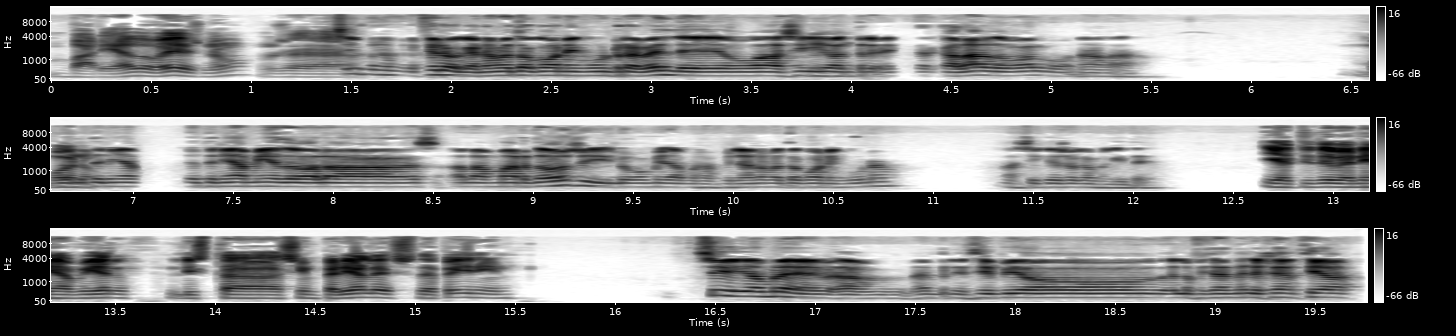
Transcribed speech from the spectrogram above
variado es, ¿no? O sea, Sí, pero me refiero que no me tocó ningún rebelde o así entre- intercalado o algo, nada. Yo bueno, le tenía, le tenía miedo a las, a las Mar 2 y luego, mira, pues al final no me tocó ninguna. Así que eso que me quité. ¿y a ti te venían bien listas imperiales de Painting? Sí, hombre, em, en principio el oficial de inteligencia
